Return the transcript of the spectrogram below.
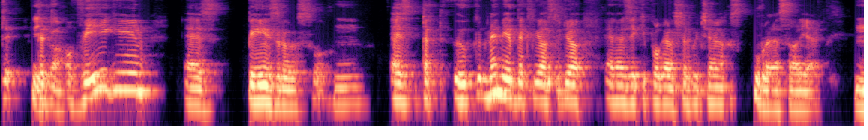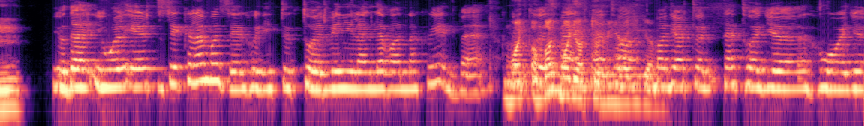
de, de, de a végén ez pénzről szól. Hmm ez, tehát ők nem érdekli azt, hogy a ellenzéki polgármester mit csinálnak, azt kurva leszarják. Mm. Jó, de jól érzékelem azért, hogy itt ők törvényileg le vannak védve? Magy- a ma- magyar törvényileg, igen. Magyar tör- tehát, hogy, hogy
